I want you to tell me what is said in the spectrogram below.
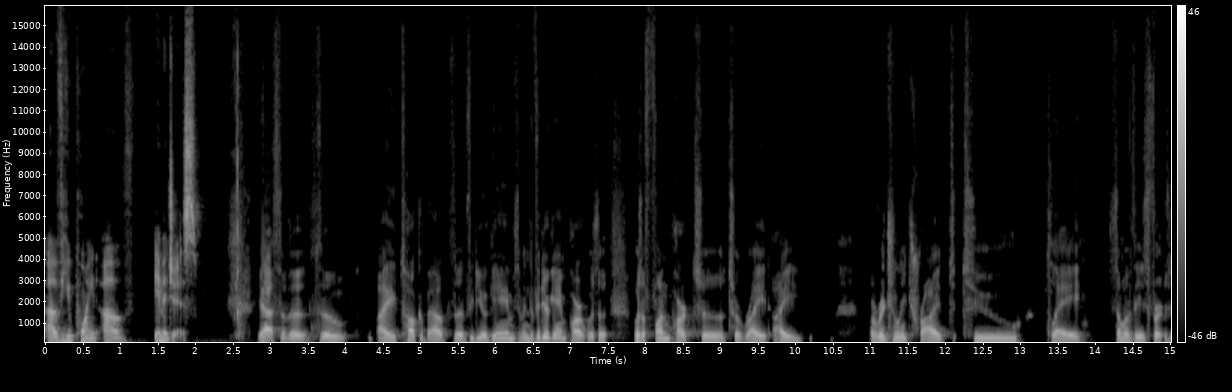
uh, viewpoint of images. Yeah. So the so I talk about the video games. I mean, the video game part was a was a fun part to to write. I originally tried to play some of these first,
